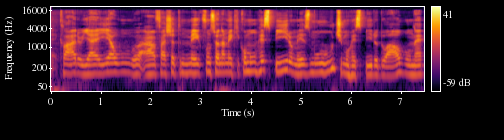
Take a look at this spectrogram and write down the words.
É, claro, e aí é o, a faixa meio que funciona meio que como um respiro mesmo, o último respiro do álbum, né?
